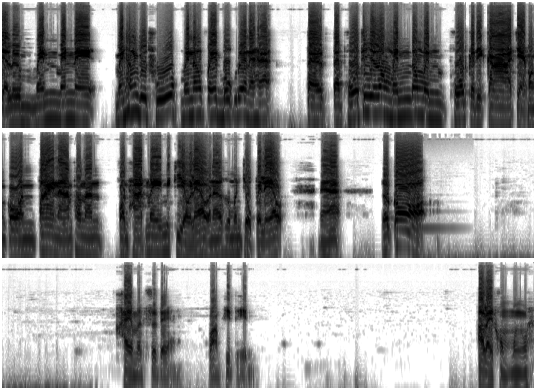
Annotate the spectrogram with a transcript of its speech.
อย่าลืมเม้นเม้นในเม้นทั้ง YouTube เม้นทั้ง Facebook ด้วยนะฮะ แต่แต่โพสที่จะต้องเม้นต้องเป็นโพสกติกาแจกมังกรใต้น้ำเท่านั้นฟอนทัสไม่ไม่เกี่ยวแล้วนะคือมันจบไปแล้ว นะฮะแล้วก็ ใครมันแสดงความคิดเห็น อะไรของมึงวะ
